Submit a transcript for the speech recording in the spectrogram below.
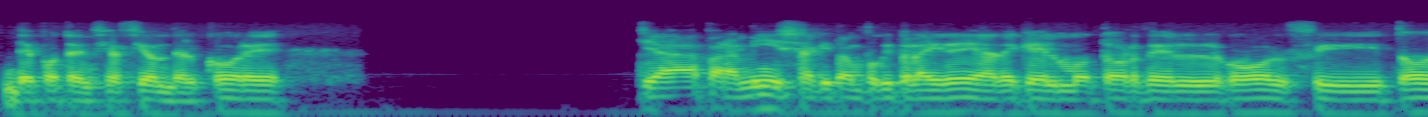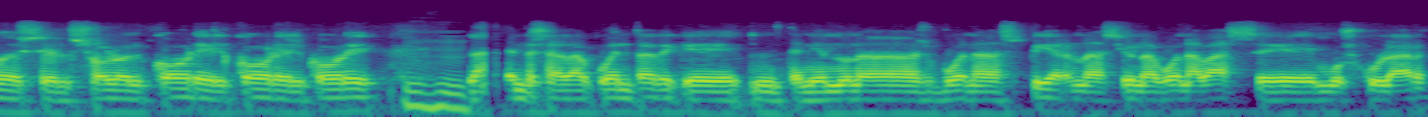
de potenciación del core ya para mí se ha quitado un poquito la idea de que el motor del golf y todo es el solo el core, el core, el core. La gente se ha dado cuenta de que teniendo unas buenas piernas y una buena base muscular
